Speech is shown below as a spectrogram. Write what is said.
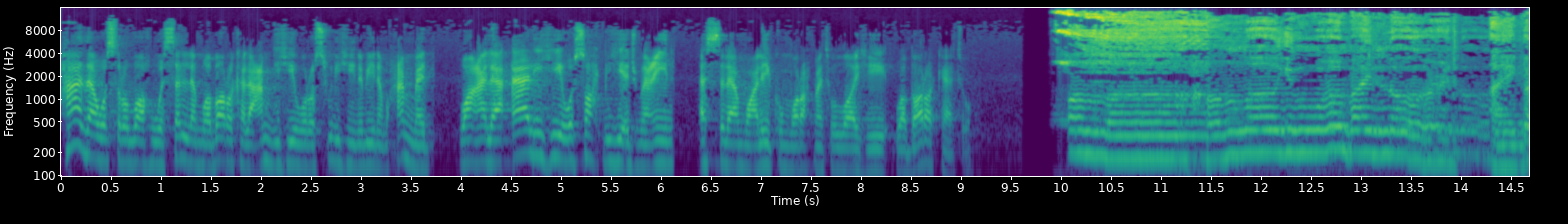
هذا وصلى الله وسلم وبارك على عبده ورسوله نبينا محمد وعلى آله وصحبه أجمعين السلام عليكم ورحمة الله وبركاته Allah, Allah, you are my Lord. I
